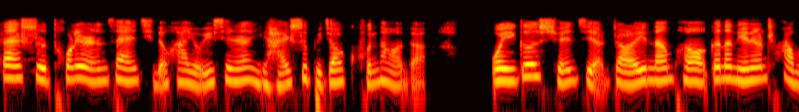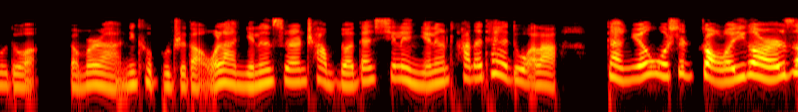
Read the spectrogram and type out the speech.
但是同龄人在一起的话，有一些人也还是比较苦恼的。我一个学姐找了一男朋友，跟他年龄差不多，小妹儿啊，你可不知道，我俩年龄虽然差不多，但心里年龄差的太多了。感觉我是找了一个儿子，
